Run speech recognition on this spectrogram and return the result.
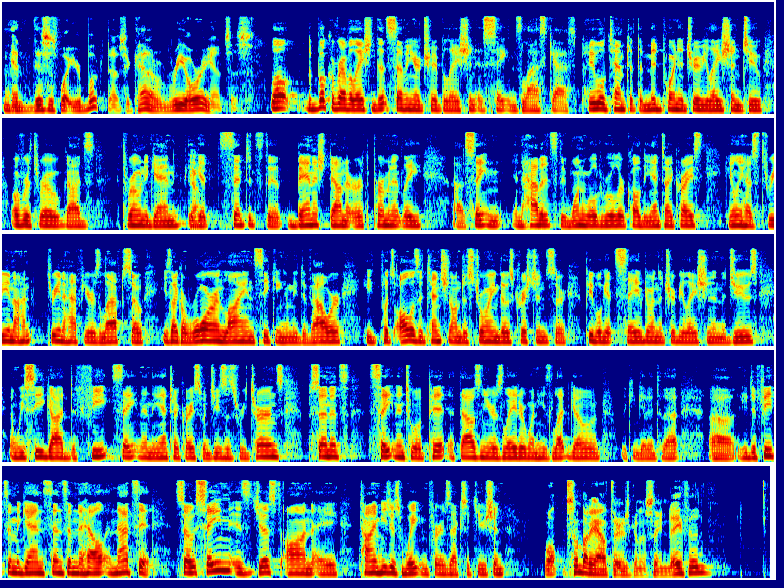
Mm-hmm. And this is what your book does. It kind of reorients us. Well, the book of Revelation, that seven year tribulation, is Satan's last gasp. He will attempt at the midpoint of the tribulation to overthrow God's throne again. They yeah. get sentenced to banished down to earth permanently. Uh, Satan inhabits the one world ruler called the Antichrist. He only has three and, a, three and a half years left, so he's like a roaring lion seeking whom he devour. He puts all his attention on destroying those Christians so people get saved during the tribulation and the Jews. And we see God defeat Satan and the Antichrist when Jesus returns, sentence Satan into a pit a thousand years later when he's let go, and we can get into that. Uh, he defeats him again, sends him to hell, and that's it. So Satan is just on a time, he's just waiting for his execution. Well, somebody out there is going to say, Nathan,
